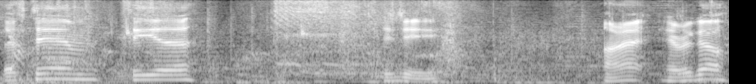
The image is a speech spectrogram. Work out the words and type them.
Lift him. See ya. GG. All right, here we go.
